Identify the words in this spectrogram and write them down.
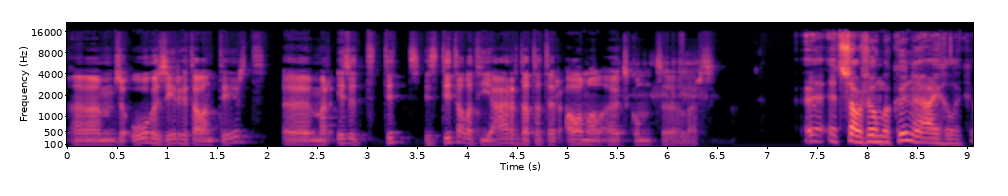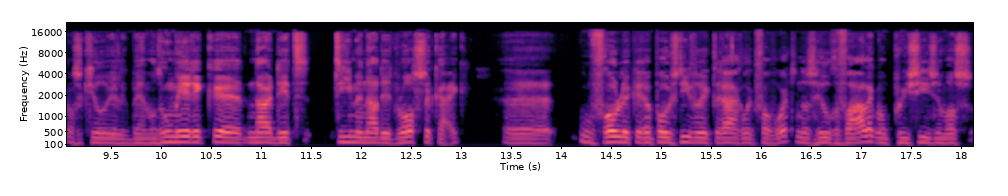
ehm, ze ogen zeer getalenteerd. eh, maar is, het dit, is dit al het jaar dat het er allemaal uitkomt, eh, Lars? Eh, het zou zomaar kunnen eigenlijk, als ik heel eerlijk ben. Want hoe meer ik naar dit team en naar dit roster kijk, hoe vrolijker en positiever ik er eigenlijk van word. En dat is heel gevaarlijk, want preseason was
